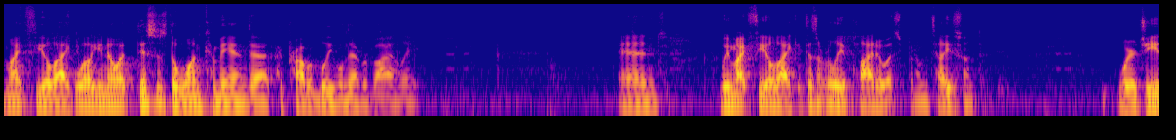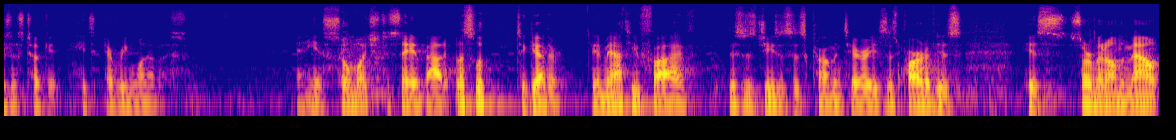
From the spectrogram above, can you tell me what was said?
might feel like, well, you know what? This is the one command that I probably will never violate. And we might feel like it doesn't really apply to us, but I'm going to tell you something. Where Jesus took it hits every one of us. And he has so much to say about it. Let's look together. In Matthew 5, this is Jesus' commentary. This is part of his, his Sermon on the Mount.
